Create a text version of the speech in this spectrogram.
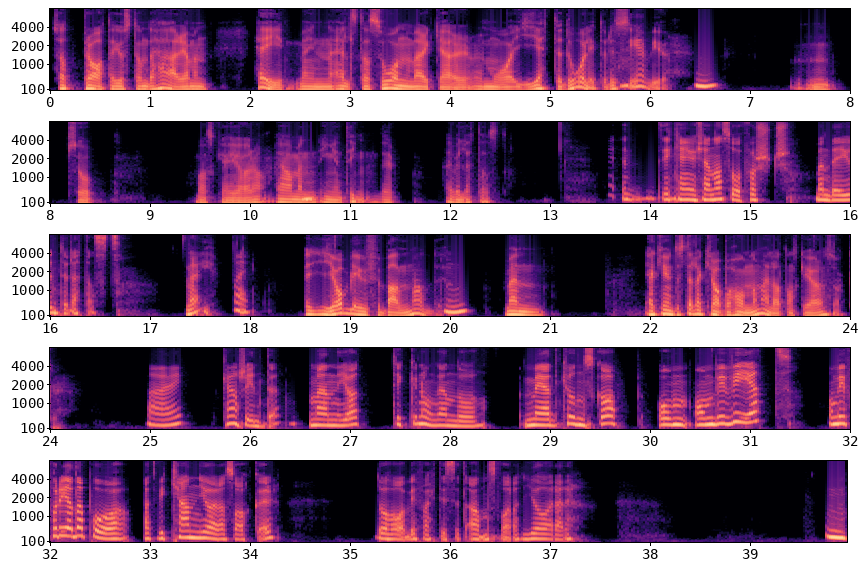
Så att prata just om det här, ja men hej, min äldsta son verkar må jättedåligt och det ser vi ju. Mm. Mm, Så Vad ska jag göra? Ja, men ingenting. Det är väl lättast. Det kan ju kännas så först, men det är ju inte lättast. Nej. Nej. Jag blev förbannad, Mm. men jag kan ju inte ställa krav på honom heller att han ska göra saker. Nej, kanske inte. Men jag tycker nog ändå, med kunskap, om, om vi vet, om vi får reda på att vi kan göra saker, då har vi faktiskt ett ansvar att göra det. Mm.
